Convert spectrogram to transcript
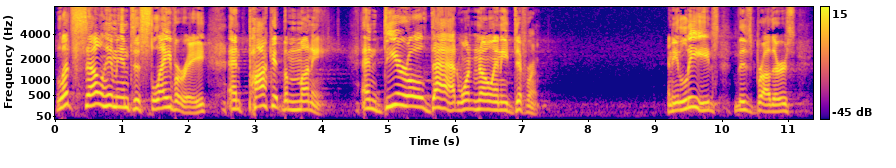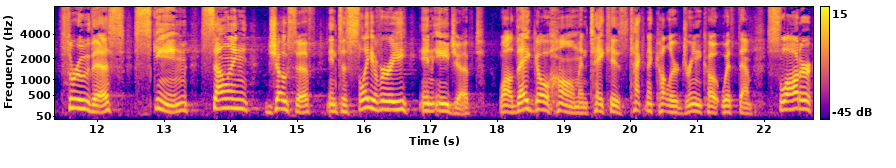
let's sell him into slavery and pocket the money. And dear old dad won't know any different. And he leads his brothers through this scheme, selling Joseph into slavery in Egypt while they go home and take his technicolor dreamcoat with them, slaughter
